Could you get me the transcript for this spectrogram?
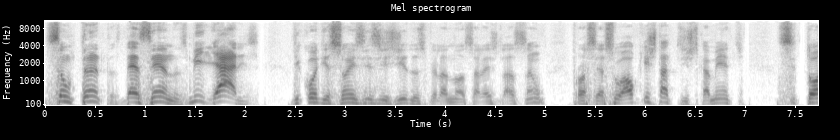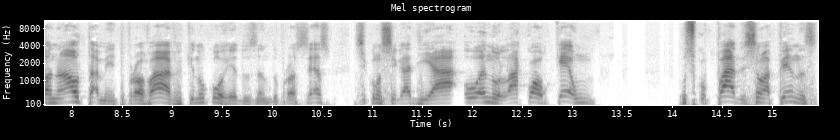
São tantas, dezenas, milhares de condições exigidas pela nossa legislação processual que, estatisticamente, se torna altamente provável que, no correr dos anos do processo, se consiga adiar ou anular qualquer um. Os culpados são apenas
